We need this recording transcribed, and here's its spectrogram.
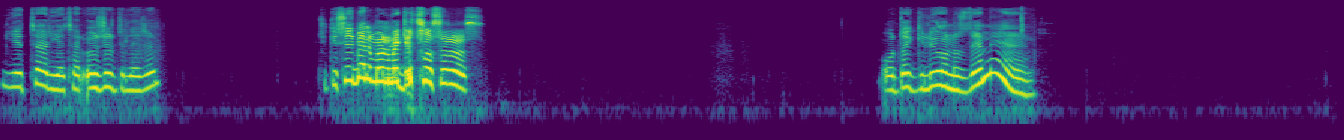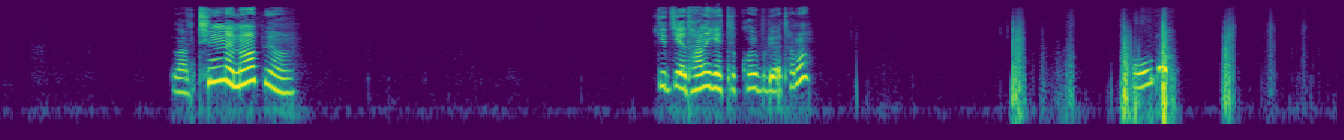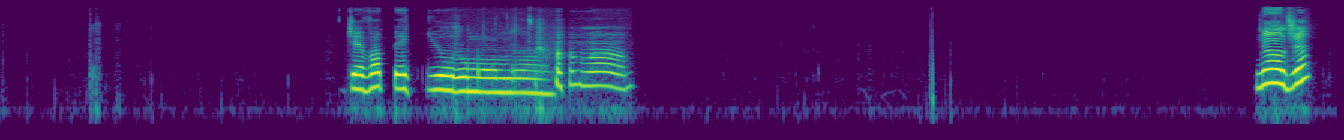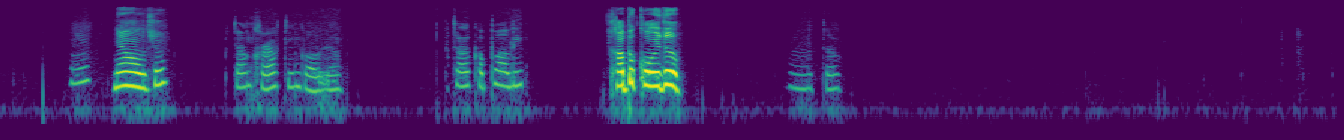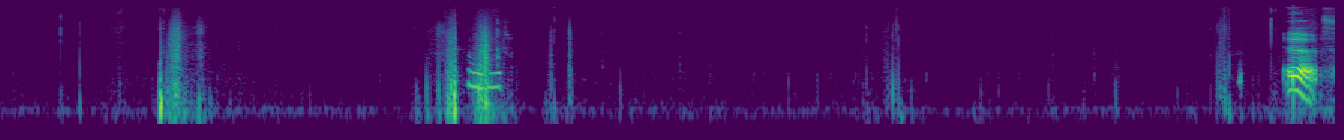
Yeter yeter özür dilerim. Çünkü siz benim önüme geçiyorsunuz. Orada gülüyorsunuz değil mi? Lan Tinle ne yapıyorsun? Git yatağını getir koy buraya tamam? Oldu. Cevap bekliyorum ondan. Tamam. Ne alacaksın? Hı? Ne alacaksın? Bir tane crafting alacağım. Bir tane kapı alayım. Kabı koydum. Evet, tamam. Öf.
